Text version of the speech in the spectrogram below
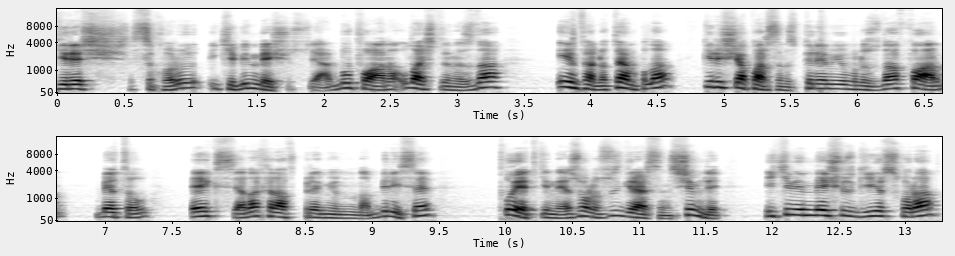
giriş skoru 2500. Yani bu puana ulaştığınızda Inferno Temple'a giriş yaparsınız. Premiumunuzda Farm, Battle, X ya da Craft Premium'undan biri ise bu etkinliğe sorunsuz girersiniz. Şimdi 2500 Gear Score'a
